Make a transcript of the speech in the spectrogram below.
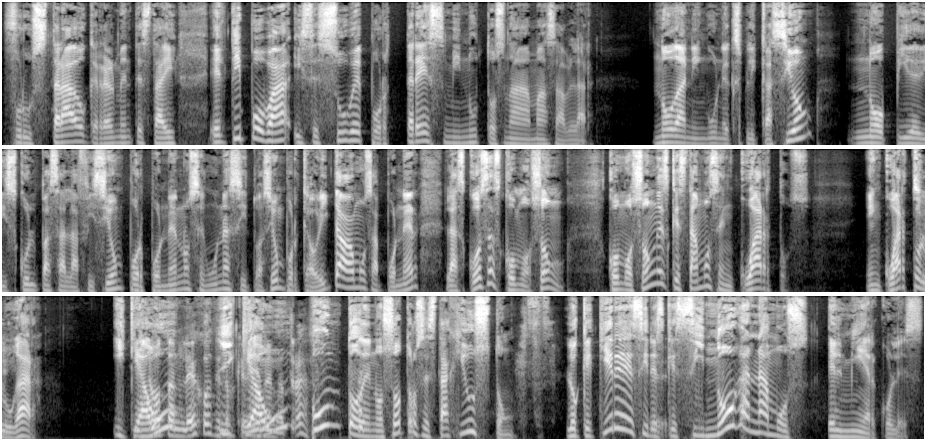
frustrado que realmente está ahí. El tipo va y se sube por tres minutos nada más a hablar. No da ninguna explicación, no pide disculpas a la afición por ponernos en una situación, porque ahorita vamos a poner las cosas como son. Como son es que estamos en cuartos, en cuarto lugar. Y que, aún, tan lejos y que, a un punto de nosotros está Houston. Lo que quiere decir es que si no ganamos el miércoles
